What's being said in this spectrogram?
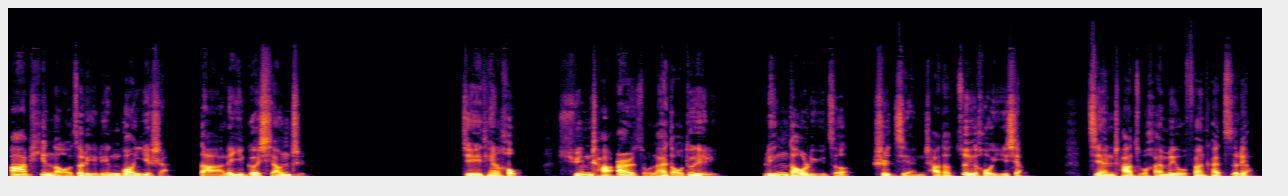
阿皮脑子里灵光一闪，打了一个响指。几天后，巡查二组来到队里，领导吕泽是检查的最后一项。检查组还没有翻开资料，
